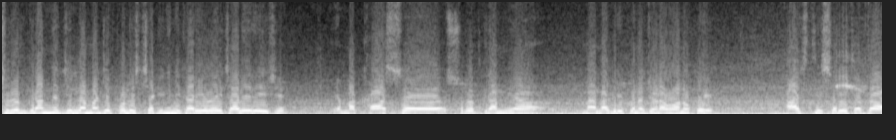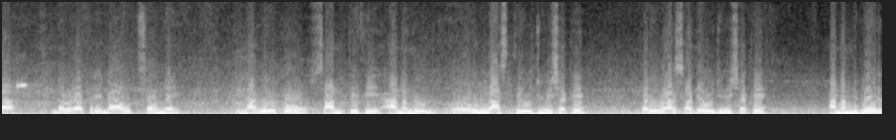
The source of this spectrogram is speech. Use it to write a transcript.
સુરત ગ્રામ્ય જિલ્લામાં જે પોલીસ ચેકિંગની કાર્યવાહી ચાલી રહી છે, એમાં ખાસ સુરત ગ્રામ્યના નાગરિકોને જણાવવાનું કે, આજથી શરૂ થતા નવરાત્રિના ઉત્સવને નાગરિકો શાંતિથી, આનંદ, ઉલ- ઉલ્લાસથી ઉજવી શકે, પરિવાર સાથે ઉજવી શકે, આનંદભેર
